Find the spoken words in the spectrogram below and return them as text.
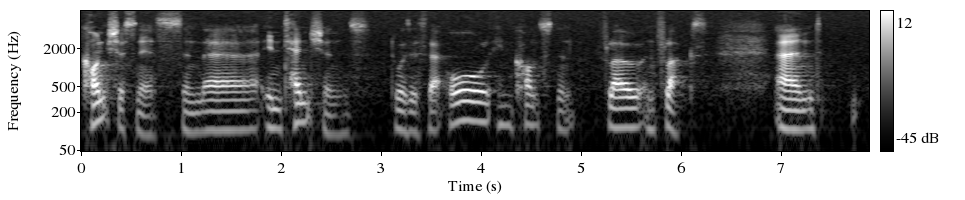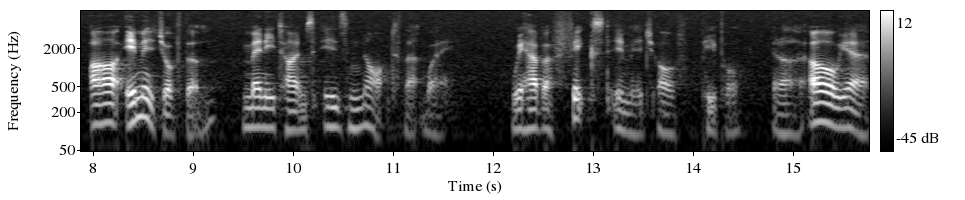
consciousness and their intentions towards this, they're all in constant flow and flux. And our image of them many times is not that way. We have a fixed image of people. You know, oh yeah,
